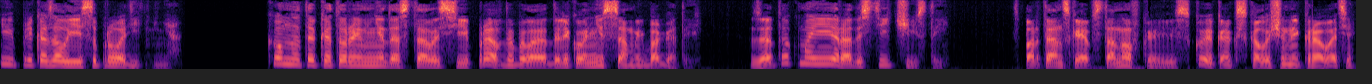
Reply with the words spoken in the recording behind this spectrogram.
и приказал ей сопроводить меня. Комната, которая мне досталась, и правда была далеко не самой богатой. Зато к моей радости чистой. Спартанская обстановка из кое-как сколоченной кровати,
